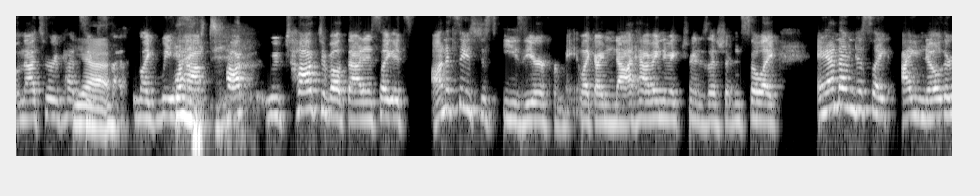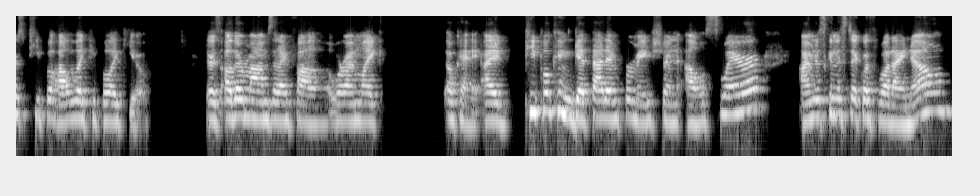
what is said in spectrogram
And that's where we've had Yeah. success. And, like we Right. have talked, we've talked about that. And it's like, it's honestly, it's just easier for me. Like I'm not having to make transitions. So like, and I'm just like, I know there's people out like people like you. There's other moms that I follow where I'm like, okay, I people can get that information elsewhere. I'm just gonna stick with what I know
